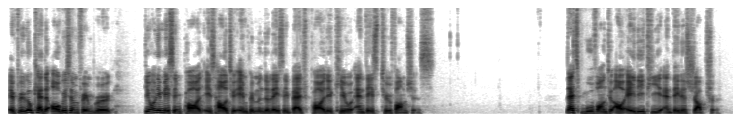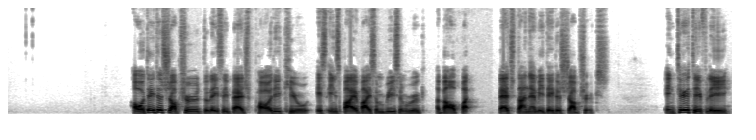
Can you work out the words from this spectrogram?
If we look at the algorithm framework, the only missing part is how to implement the lazy batch priority queue and these two functions. Let's move on to our ADT and data structure. Our data structure, the lazy batch priority queue, is inspired by some recent work about batch dynamic data structures. Intuitively,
